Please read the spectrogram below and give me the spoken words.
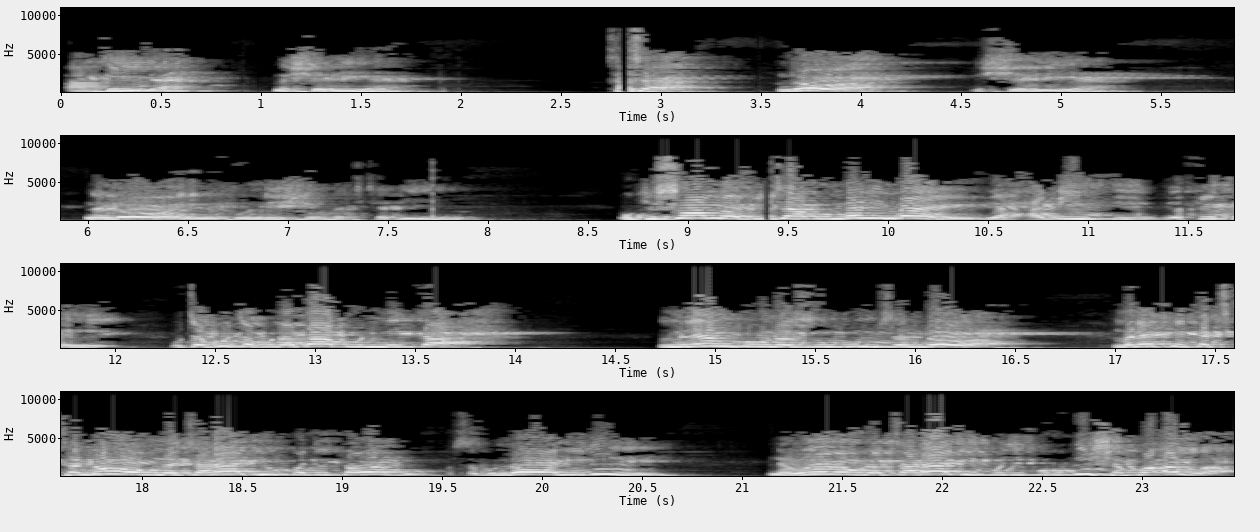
aqida na sheria. Sasa ndoa ni sheria na ndoa imefundishwa katika dini. Ukisoma vitabu mbalimbali vya hadithi vya fiqhi utakuta kuna babu nikah. Mlango unazungumza ndoa. Manake katika ndoa unataraji upate thawabu kwa sababu ndoa ni dini na wewe unataraji kujikurubisha kwa Allah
